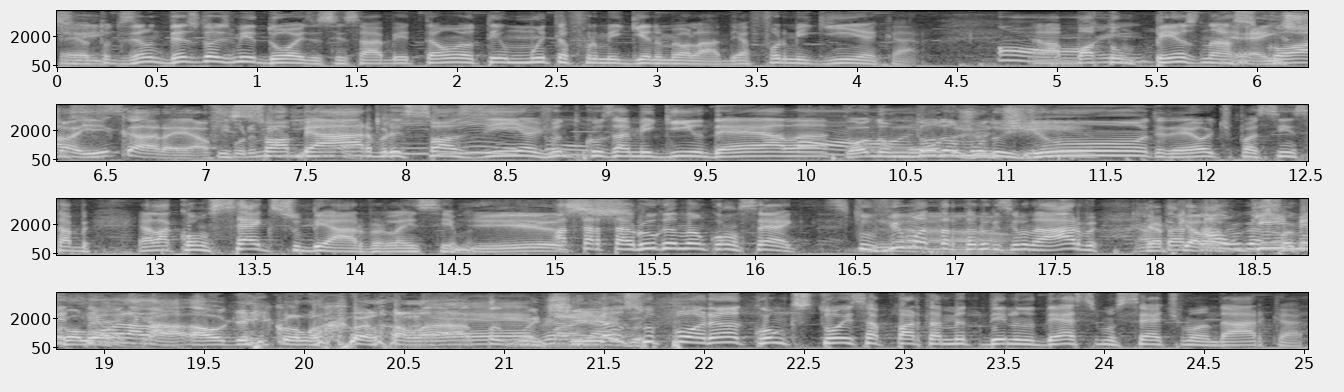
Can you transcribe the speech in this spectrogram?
É, eu tô dizendo desde 2002, assim, sabe? Então eu tenho muita formiguinha no meu lado. E a formiguinha, cara, ela bota um peso nas É isso costas. aí, cara, é a E formiguinha. sobe a árvore sozinha, junto com os amiguinhos dela. Todo mundo Todo mundo juntinho. junto, entendeu? Tipo assim, sabe? Ela consegue subir a árvore lá em cima. Isso. A tartaruga não consegue. Se tu viu uma tartaruga em cima da árvore, É porque ela alguém meteu ela colocar- lá. Alguém colocou ela lá, tô contigo. Então, se o Porã conquistou esse apartamento dele no 17 andar, cara,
